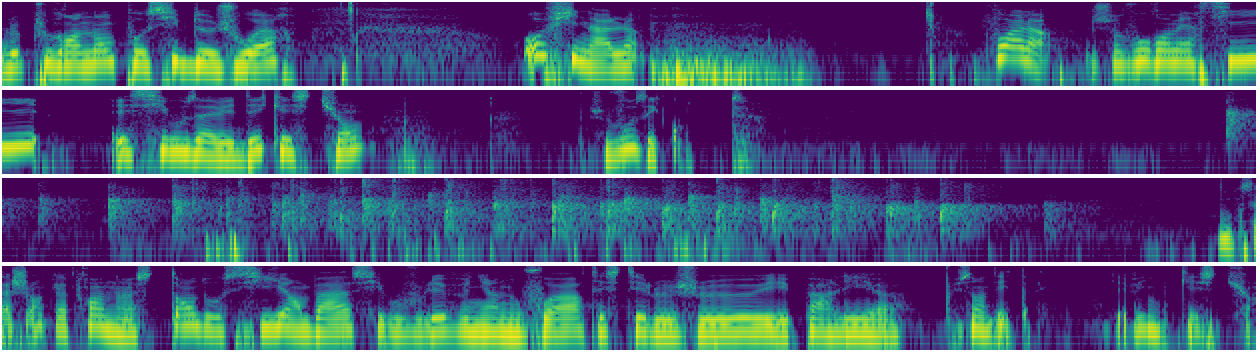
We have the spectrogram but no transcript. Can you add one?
le plus grand nombre possible de joueurs au final. Voilà, je vous remercie et si vous avez des questions, je vous écoute. Donc sachant qu'après on a un stand aussi en bas si vous voulez venir nous voir, tester le jeu et parler euh, plus en détail. Il y avait une question.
